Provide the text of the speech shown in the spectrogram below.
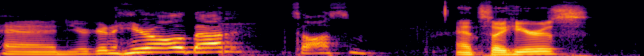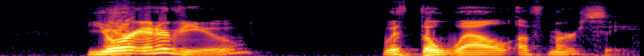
And you're going to hear all about it. It's awesome. And so here's your interview with the Well of Mercy.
